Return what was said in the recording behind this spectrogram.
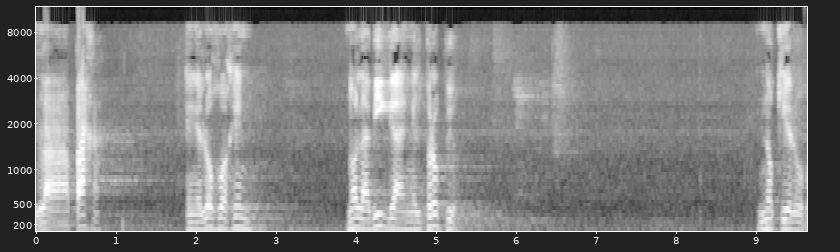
la paja en el ojo ajeno, no la viga en el propio. No quiero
